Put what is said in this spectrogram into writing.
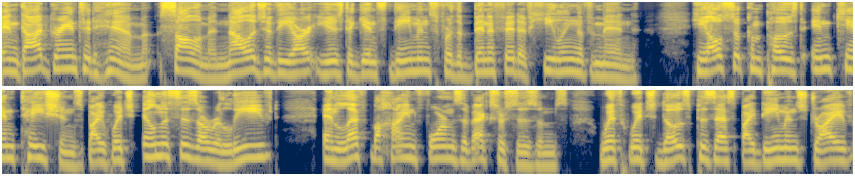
And God granted him, Solomon, knowledge of the art used against demons for the benefit of healing of men. He also composed incantations by which illnesses are relieved and left behind forms of exorcisms with which those possessed by demons drive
